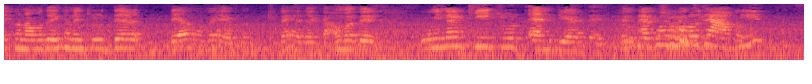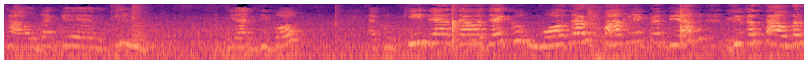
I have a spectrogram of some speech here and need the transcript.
এখন আমাদের এখানে ট্রুথ দেওয়া দেওয়া হবে এখন দেখা যাক আমাদের উইনার কি ট্রুথ এন্ড ডিয়ার দেয়। এখন হলো যে আমি সাউদাকে ডিয়ার দিব। এখন কি দেয়া দেওয়া যায়? খুব মজার ফানি একটা দিয়া যেটা সাউদার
